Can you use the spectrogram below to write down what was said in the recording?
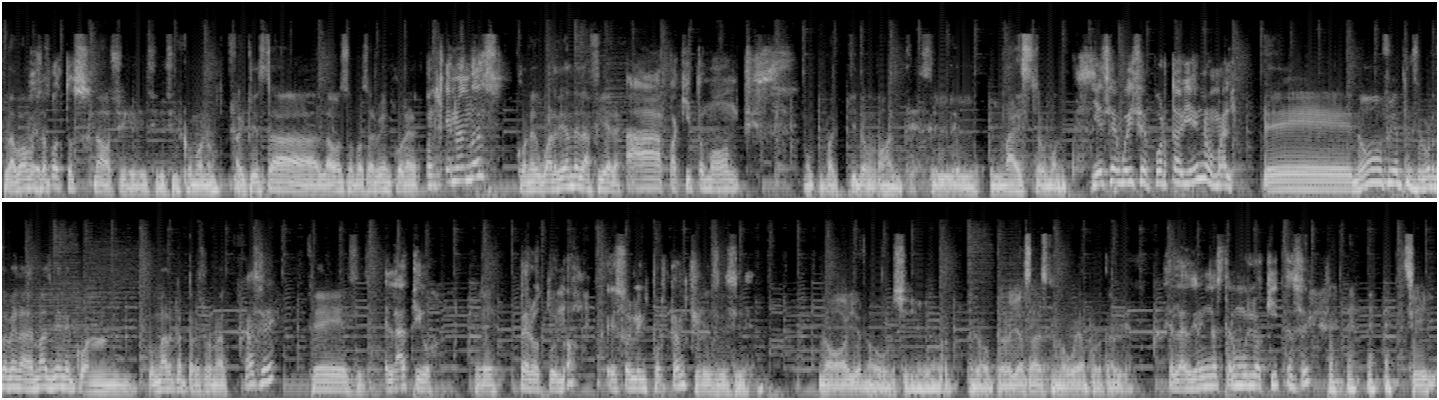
La vamos a. fotos. No, sí, sí, sí, cómo no. Aquí está, la vamos a pasar bien con él. ¿Con quién andas? Con el guardián de la fiera. Ah, Paquito Montes. Con Paquito Montes, el, el, el maestro Montes. ¿Y ese güey se porta bien o mal? Eh, no, fíjate, se porta bien. Además viene con, con marca personal. ¿Ah, sí? Sí, sí. El látigo. Sí, Pero tú no. Eso es lo importante. sí, sí. sí. No, yo no, sí, pero, pero ya sabes que me voy a portar bien. Que las gringas están muy loquitas, ¿eh? Sí,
